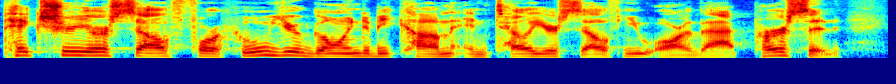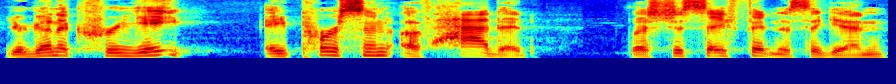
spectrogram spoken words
Picture yourself for who you're going to become and tell yourself you are that person. You're going to create a person of habit. Let's just say fitness again.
